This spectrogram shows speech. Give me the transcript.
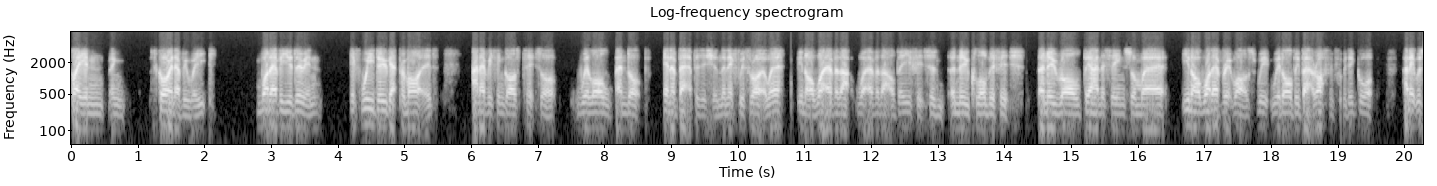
playing and scoring every week, whatever you're doing, if we do get promoted and everything goes tits up, we'll all end up in a better position than if we throw it away. You know, whatever that whatever that'll be, if it's a, a new club, if it's a new role behind the scenes somewhere, you know, whatever it was, we, we'd all be better off if we did go up. And it was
